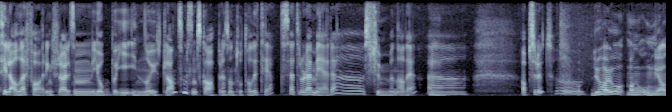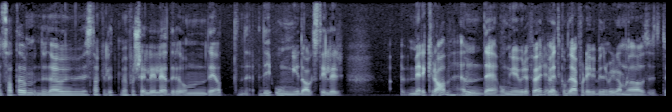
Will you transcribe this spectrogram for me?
til all erfaring fra liksom jobb i inn- og utland, som liksom skaper en sånn totalitet. Så jeg tror det er mer uh, summen av det. Mm. Uh, absolutt. Du har jo mange unge ansatte. Vi snakket litt med forskjellige ledere om det at de unge i dag stiller mer krav enn mm. det unge gjorde før. Jeg vet mm. ikke om det er fordi vi begynner å bli gamle og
